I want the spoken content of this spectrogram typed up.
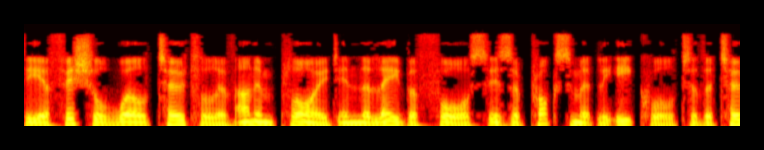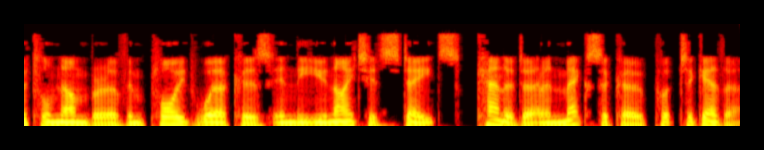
The official world total of unemployed in the labor force is approximately equal to the total number of employed workers in the United States, Canada and Mexico put together.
